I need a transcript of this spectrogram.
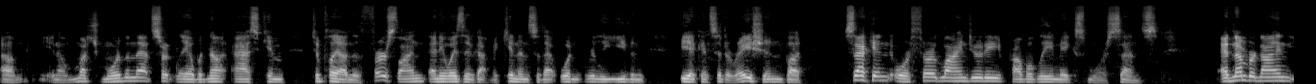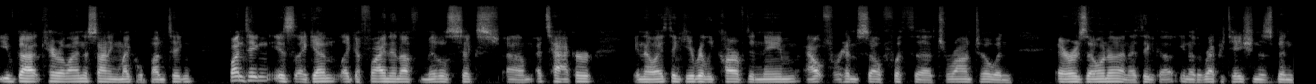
um, you know, much more than that. Certainly, I would not ask him to play on the first line. Anyways, they've got MacKinnon, so that wouldn't really even be a consideration. But second or third line duty probably makes more sense. At number nine, you've got Carolina signing Michael Bunting. Bunting is again like a fine enough middle six um, attacker. You know, I think he really carved a name out for himself with uh, Toronto and Arizona, and I think uh, you know the reputation has been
